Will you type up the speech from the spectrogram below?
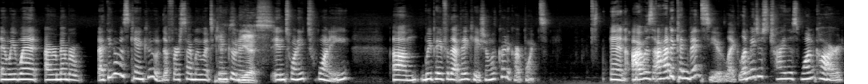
And we went i remember i think it was cancun the first time we went to Yes, cancun in, yes. in 2020 um, we paid for that vacation with credit card points and i was i had to convince you like let me just try this one card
